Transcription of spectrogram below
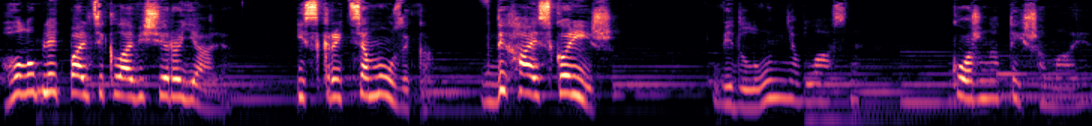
Голублять пальці клавіші рояля, іскриться музика, вдихай скоріше. Відлуння, власне, кожна тиша має,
